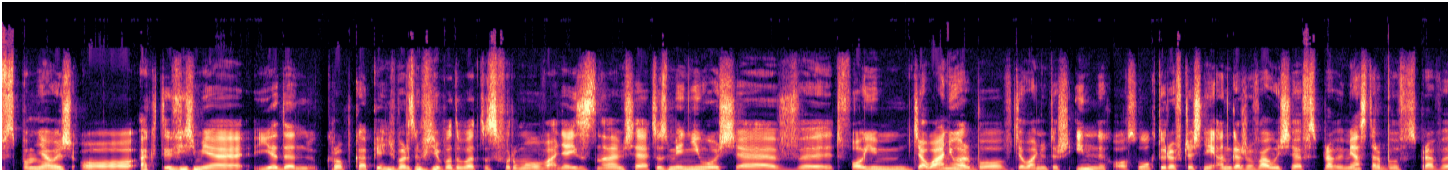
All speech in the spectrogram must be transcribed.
Wspomniałeś o aktywizmie 1.5, bardzo mi się podoba to sformułowanie i zastanawiam się, co zmieniło się w Twoim działaniu albo w działaniu też innych osób, które wcześniej angażowały się w sprawy miasta albo w sprawy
